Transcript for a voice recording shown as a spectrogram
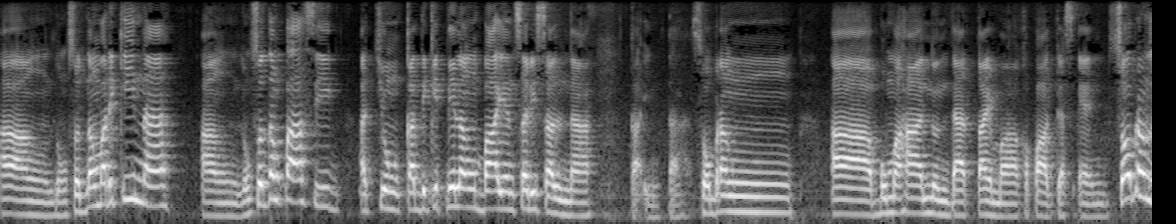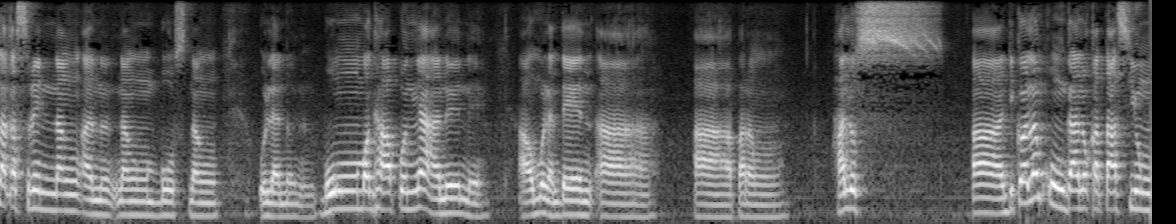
ang lungsod ng Marikina, ang lungsod ng Pasig, at yung kadikit nilang bayan sa Rizal na Kainta. Sobrang uh, bumaha noon that time mga kapodcast and sobrang lakas rin ng ano ng boost ng ulan noon. Buong maghapon nga ano yun eh. Uh, umulan din uh, uh, parang halos uh, hindi ko alam kung gaano kataas yung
